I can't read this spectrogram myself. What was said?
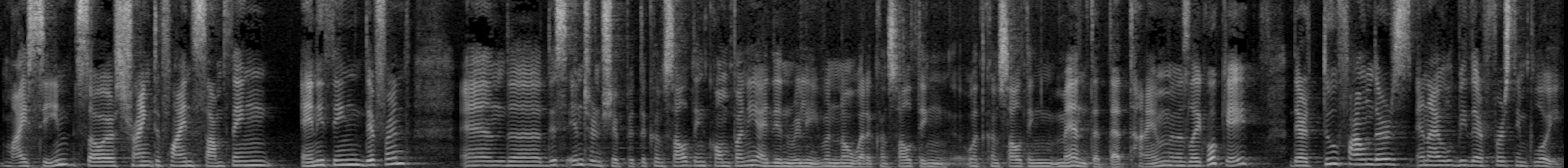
my scene, so I was trying to find something, anything different. And uh, this internship at the consulting company, I didn't really even know what a consulting what consulting meant at that time. It was like, okay, there are two founders, and I will be their first employee.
